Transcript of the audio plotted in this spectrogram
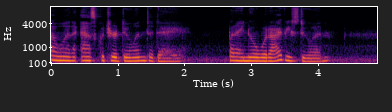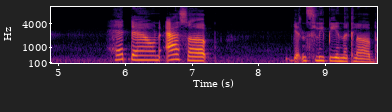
I want to ask what you're doing today, but I know what Ivy's doing. Head down, ass up, getting sleepy in the club.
